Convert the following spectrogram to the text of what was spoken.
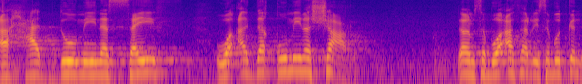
ahaddu minas saif wa adaqu minas syar. Dalam sebuah asar disebutkan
